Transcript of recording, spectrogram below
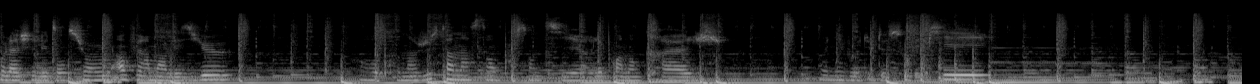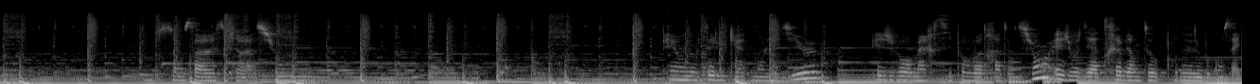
relâcher les tensions en fermant les yeux, en reprenant juste un instant pour sentir les points d'ancrage au niveau du dessous des pieds. On sent sa respiration. Et on ouvre délicatement les yeux. Et je vous remercie pour votre attention et je vous dis à très bientôt pour de nouveaux conseils.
